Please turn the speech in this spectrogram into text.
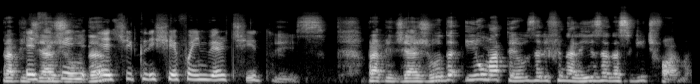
para pedir esse, ajuda. Este clichê foi invertido. Isso. Para pedir ajuda e o Mateus ele finaliza da seguinte forma:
